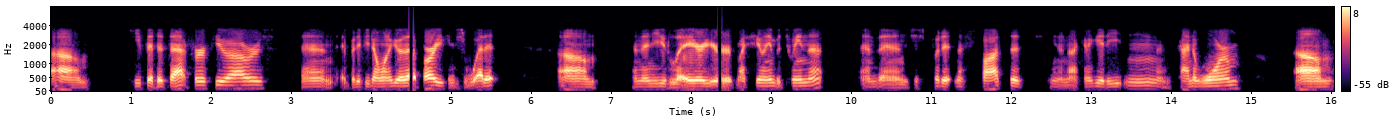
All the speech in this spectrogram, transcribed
Um, keep it at that for a few hours, and but if you don't want to go that far, you can just wet it, um, and then you layer your mycelium between that, and then just put it in a spot that's you know not going to get eaten and kind of warm, um,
